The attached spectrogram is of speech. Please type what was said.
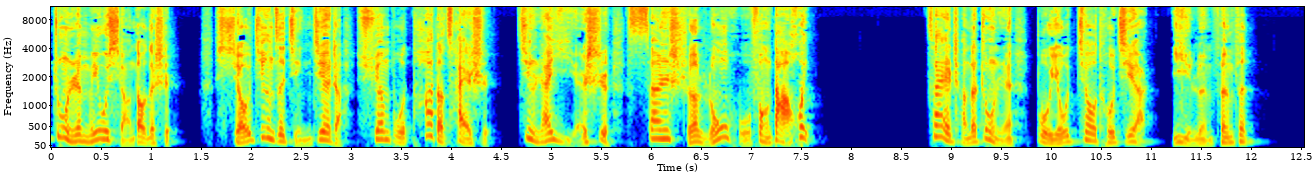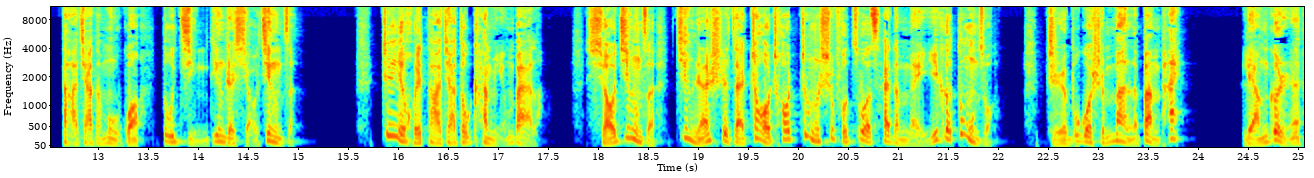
众人没有想到的是，小镜子紧接着宣布他的菜式竟然也是三蛇龙虎凤大会。在场的众人不由交头接耳，议论纷纷，大家的目光都紧盯着小镜子。这回大家都看明白了。小镜子竟然是在照抄郑师傅做菜的每一个动作，只不过是慢了半拍。两个人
